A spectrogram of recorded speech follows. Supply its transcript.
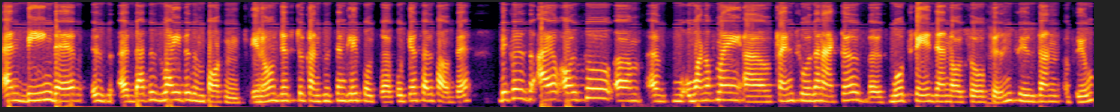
and being there is uh, that is why it is important. You know, just to consistently put uh, put yourself out there. because I also um, uh, one of my uh, friends who is an actor, both stage and also films. He's done a few.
